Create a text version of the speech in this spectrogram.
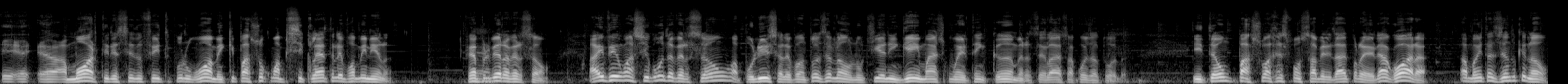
eh, eh, a morte teria sido feita por um homem que passou com uma bicicleta e levou a menina. Foi a primeira versão. Aí veio uma segunda versão, a polícia levantou e disse, não, não tinha ninguém mais com ele, tem câmera, sei lá, essa coisa toda. Então passou a responsabilidade para ele. Agora, a mãe está dizendo que não.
